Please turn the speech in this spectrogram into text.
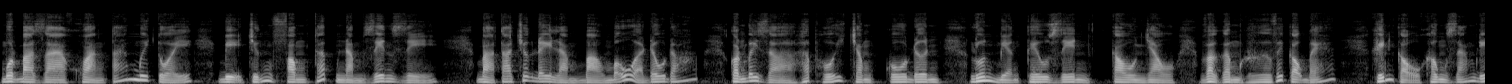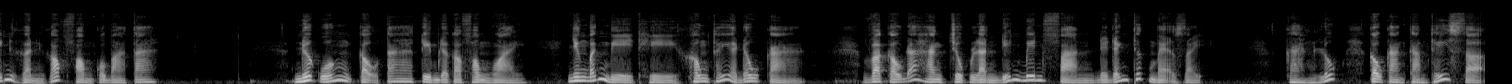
một bà già khoảng 80 tuổi bị chứng phong thấp nằm rên rỉ. Bà ta trước đây làm bảo mẫu ở đâu đó, còn bây giờ hấp hối trong cô đơn, luôn miệng kêu rên, cầu nhau và gầm gừ với cậu bé, khiến cậu không dám đến gần góc phòng của bà ta. Nước uống cậu ta tìm được ở phòng ngoài, nhưng bánh mì thì không thấy ở đâu cả. Và cậu đã hàng chục lần đến bên phàn để đánh thức mẹ dậy. Càng lúc, cậu càng cảm thấy sợ.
